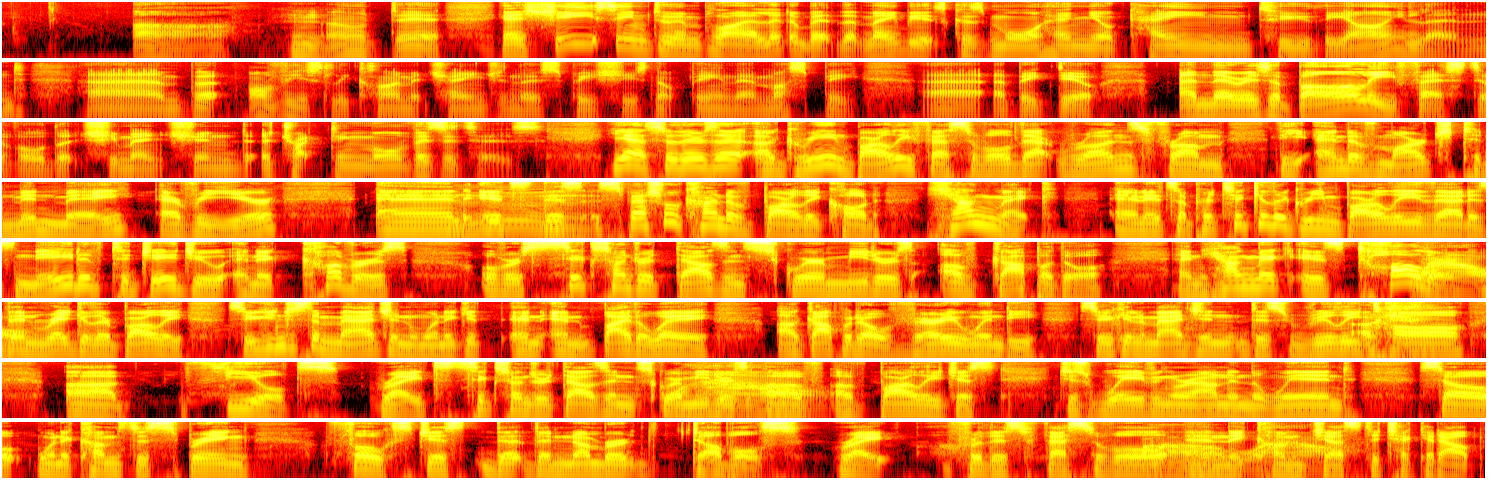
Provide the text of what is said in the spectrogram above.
Ah. Oh. Oh dear. Yeah, she seemed to imply a little bit that maybe it's because Mohenyo came to the island, um, but obviously climate change and those species not being there must be uh, a big deal. And there is a barley festival that she mentioned attracting more visitors. Yeah, so there's a, a green barley festival that runs from the end of March to mid May every year. And it's this special kind of barley called hyangmek. And it's a particular green barley that is native to Jeju and it covers over 600,000 square meters of gapado. And hyangmek is taller Wow. than regular barley. So you can just imagine when it get and and by the way, uh, gapado very windy. So you can imagine this really tall uh, fields, right? 600,000 square meters of of barley just just waving around in the wind. So when it comes to spring, folks just the the number doubles, right? For this festival and they come just to check it out.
